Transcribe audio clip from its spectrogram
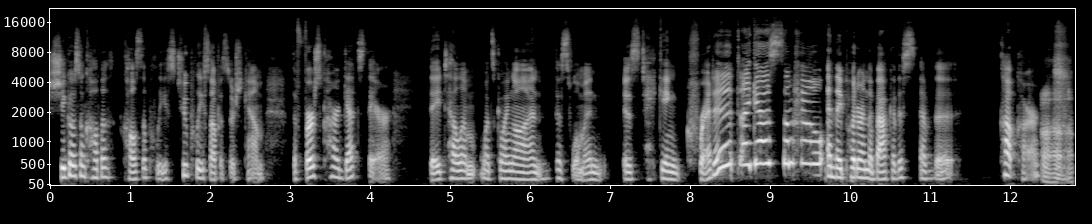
she goes and call the calls the police. Two police officers come. The first car gets there. They tell him what's going on. This woman is taking credit, I guess somehow, and they put her in the back of this of the cop car Uh huh.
